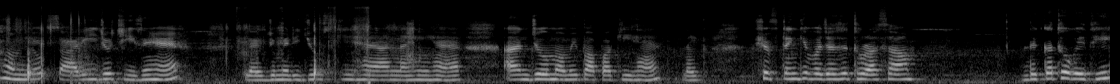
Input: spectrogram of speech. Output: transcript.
हम लोग सारी जो चीज़ें हैं लाइक जो मेरी जूस की हैं नहीं हैं एंड जो मम्मी पापा की हैं लाइक शिफ्टिंग की वजह से थोड़ा सा दिक्कत हो गई थी।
